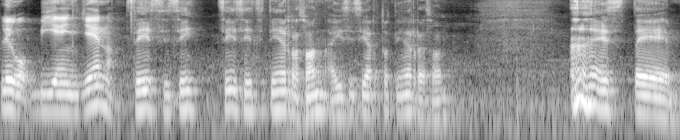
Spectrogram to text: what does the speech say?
le digo, bien lleno. Sí, sí, sí. Sí, sí, sí, tienes razón. Ahí sí es cierto, tienes razón. este.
